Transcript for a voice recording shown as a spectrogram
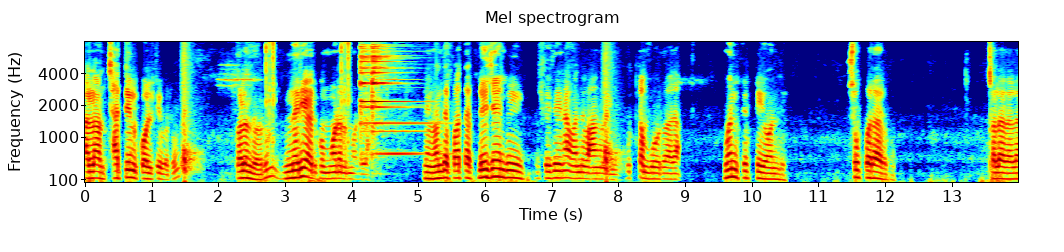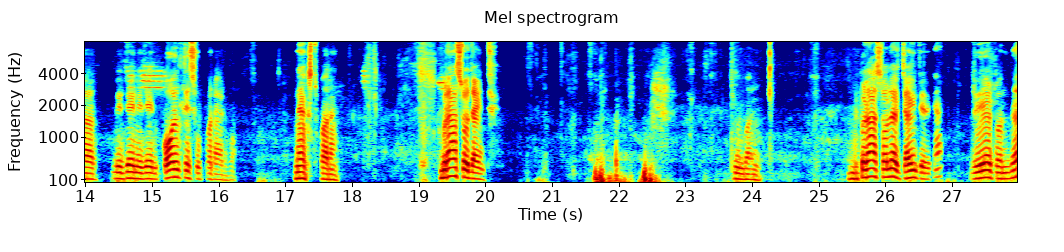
எல்லாம் சட்டின் குவாலிட்டி வரும். குழந்து வரும். நிறையா இருக்கும் மாடல் மாடலாக நீங்கள் வந்து பார்த்தா டிசைன் டிசைனாக வந்து வாங்கலாம் நூற்றம்பது ரூபா தான். ஒன் ஃபிஃப்டி ஒன்லி சூப்பராக இருக்கும். கலர் எல்லாம் டிசைன் டிசைன் குவாலிட்டி சூப்பராக இருக்கும். நெக்ஸ்ட் பாருங்க. பிராசோ ஜாயிண்ட் பாருங்க. பிராசோவில் ஜாயிண்ட் இருக்கேன். ரேட் வந்து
